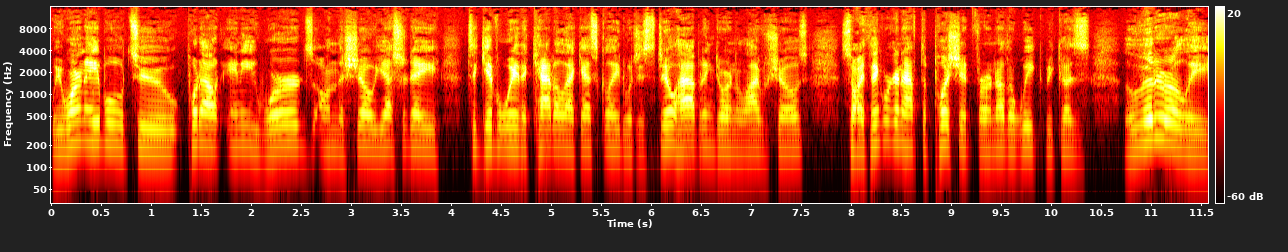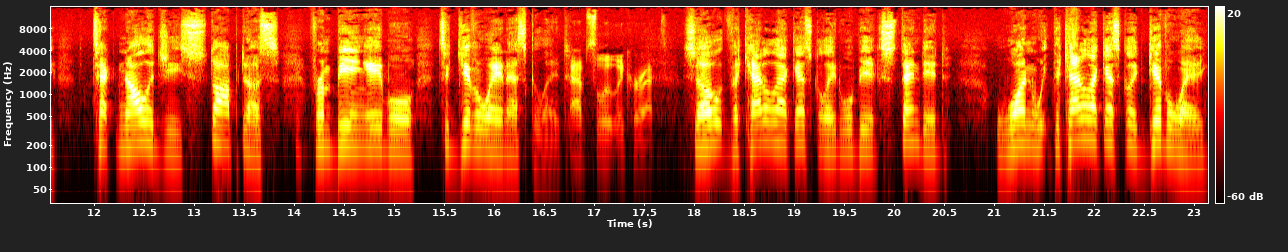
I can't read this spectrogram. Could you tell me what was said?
We weren't able to put out any words on the show yesterday to give away the Cadillac Escalade, which is still happening during the live shows. So I think we're going to have to push it for another week because literally technology stopped us from being able to give away an Escalade. Absolutely correct. So the Cadillac Escalade will be extended one week. The Cadillac Escalade giveaway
